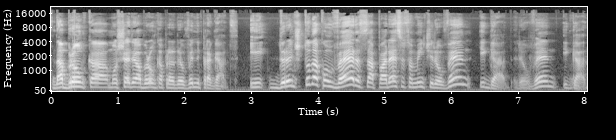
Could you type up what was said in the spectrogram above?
da bronca, Moshe deu a bronca para Reuven e para Gad. E durante toda a conversa aparece somente Reuven e Gad. Reuven e Gad.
